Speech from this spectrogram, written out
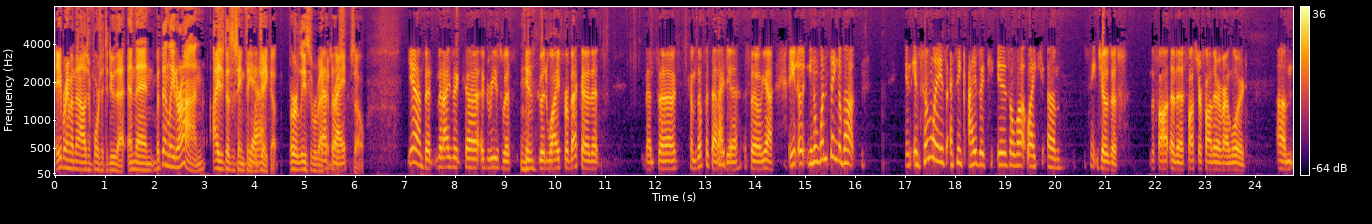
Abraham had the knowledge and foresight to do that, and then, but then later on, Isaac does the same thing Yeah. with Jacob, or at least Rebecca That's does. right. So, Yeah, but but Isaac uh, agrees with Mm-hmm. his good wife Rebecca. That's that's uh, comes up with that idea. So yeah, you know, you know, one thing about in in some ways, I think Isaac is a lot like um, Saint Joseph, the fa- uh, the foster father of our Lord. Um,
